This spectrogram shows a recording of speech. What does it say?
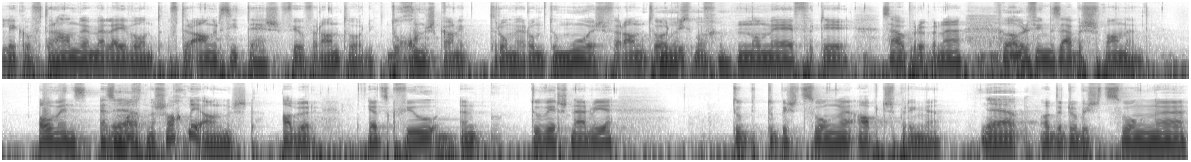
liegen auf der Hand, wenn man allein wohnt. Auf der anderen Seite hast du viel Verantwortung. Du kommst gar nicht drum herum, du musst Verantwortung musst machen. noch mehr für dich selber übernehmen. Voll. Aber ich finde es eben spannend. Auch wenn es, es Ja. macht mir schon ein bisschen Angst. Aber ich habe das Gefühl, ähm, du wirst dann wie, du, du bist gezwungen abzuspringen. Ja, Oder du bist gezwungen,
